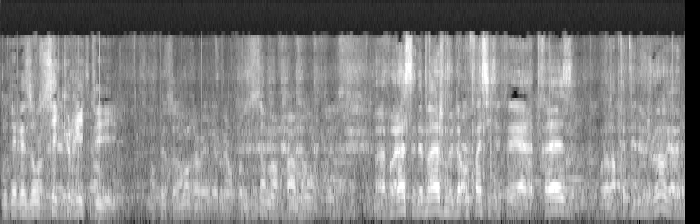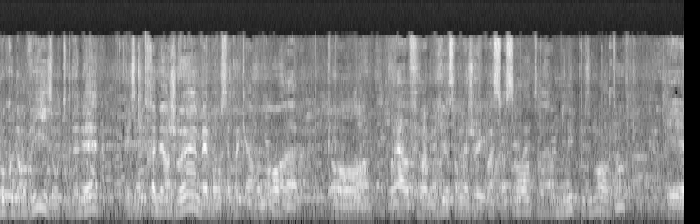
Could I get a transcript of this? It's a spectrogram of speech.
pour des raisons de sécurité Moi personnellement, j'avais jamais entendu ça, mais enfin bon. Bah voilà, c'est dommage, en face ils étaient à 13, on leur a prêté deux joueurs, il y avait beaucoup d'envie, ils ont tout donné, et ils ont très bien joué, mais bon, c'est vrai qu'à un moment, euh, quand, voilà, au fur et à mesure, on a joué quoi, 60 minutes plus ou moins en tout, et euh,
